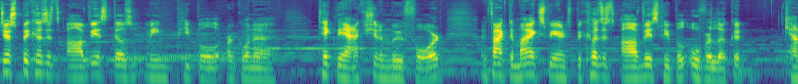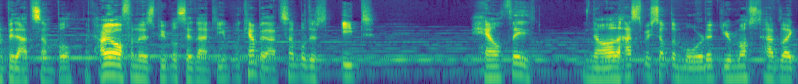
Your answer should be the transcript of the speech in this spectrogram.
just because it's obvious doesn't mean people are going to take the action and move forward. In fact, in my experience, because it's obvious, people overlook it. Can't be that simple. Like, how often does people say that? You, it can't be that simple. Just eat healthy. No, there has to be something more to it. You must have like,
